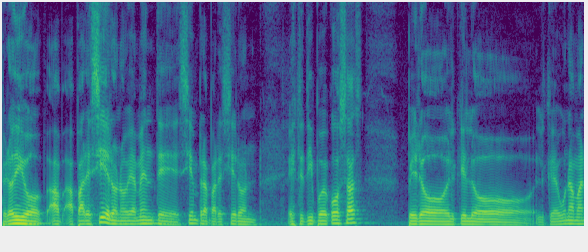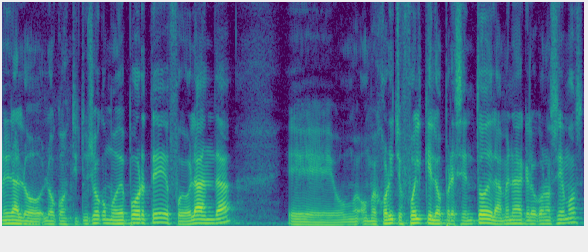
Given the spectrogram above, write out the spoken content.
pero digo, a- aparecieron, obviamente, siempre aparecieron este tipo de cosas, pero el que lo, el que de alguna manera lo, lo constituyó como deporte fue Holanda, eh, o, o mejor dicho, fue el que lo presentó de la manera que lo conocemos.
